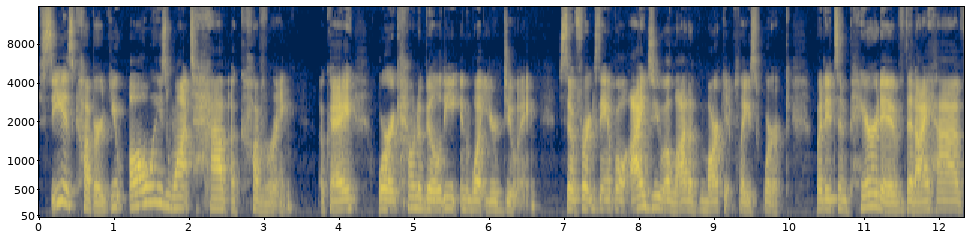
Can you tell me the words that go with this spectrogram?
C is covered. You always want to have a covering, okay? Or accountability in what you're doing. So, for example, I do a lot of marketplace work, but it's imperative that I have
